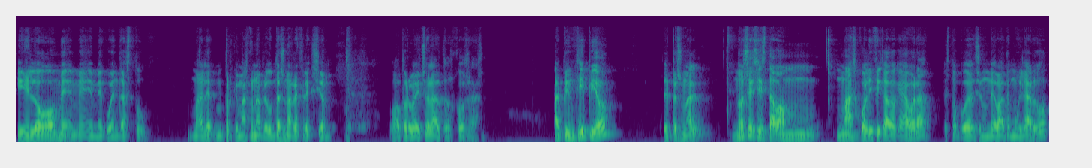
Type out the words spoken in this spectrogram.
y luego me, cuentas tú, ¿vale? Porque más que una pregunta es una reflexión. O aprovecho las dos cosas. Al principio, el personal, no sé si estaba más cualificado que ahora, esto puede ser un debate muy largo,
